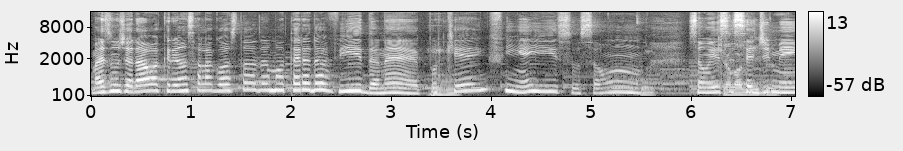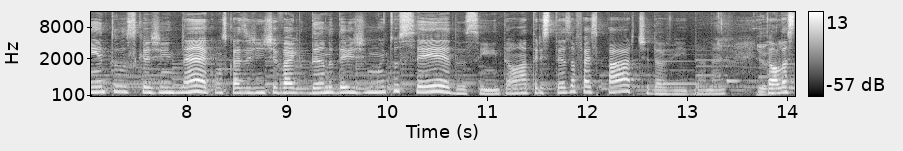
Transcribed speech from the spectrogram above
Mas, no geral, a criança ela gosta da matéria da vida, né? Porque, enfim, é isso. São, são esses ela lida. sedimentos que a gente, né, com os quais a gente vai lidando desde muito cedo, assim. Então, a tristeza faz parte da vida, né? E- Então, elas,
